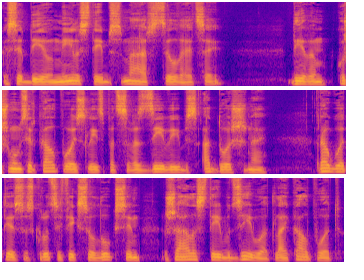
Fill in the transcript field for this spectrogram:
kas ir Dieva mīlestības mērs cilvēcei. Dievam, kurš mums ir kalpojis līdz pat savas dzīvības atdošanai, raugoties uz krucifiksu, lūgsim žēlastību dzīvot, lai kalpotu.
